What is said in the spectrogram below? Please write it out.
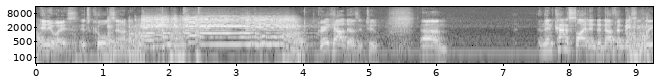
Anyways, it's cool sounding. Greg Howe does it too. Um, and then kind of slide into nothing, basically.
